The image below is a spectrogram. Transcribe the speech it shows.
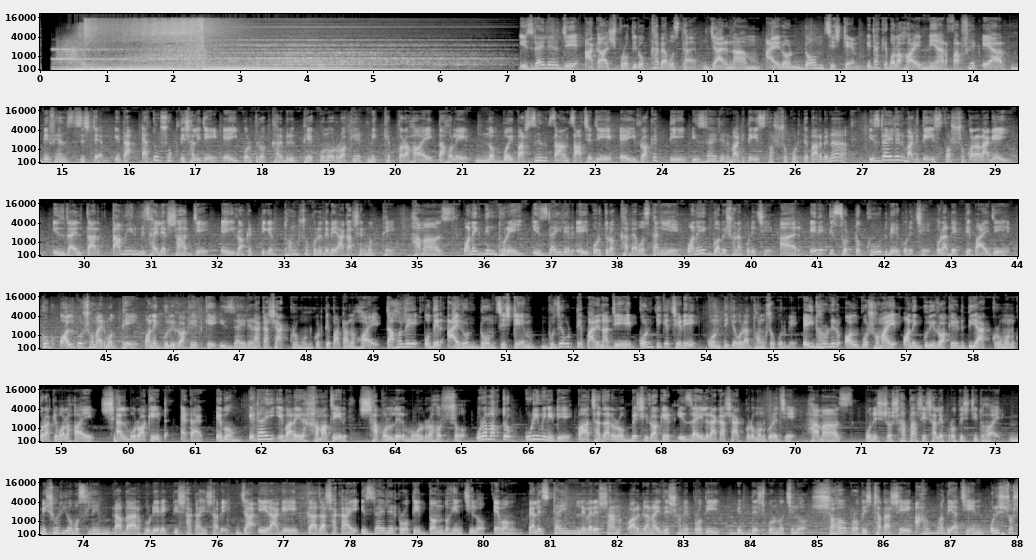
ইসরায়েলের যে আকাশ প্রতিরক্ষা ব্যবস্থা, যার নাম আয়রন ডোম সিস্টেম এটাকে বলা হয় near perfect air defence system এটা এত শক্তিশালী যে এই প্রতিরক্ষার বিরুদ্ধে কোনো রকেট নিক্ষেপ করা হয়, তাহলে নব্বই পার্সেন্ট চান্স আছে যে এই রকেটটি ইসরায়েলের মাটিতে স্পর্শ করতে পারবে না। ইসরায়েলের মাটিতে স্পর্শ করার আগেই ইসরায়েল তার তামির মিসাইলের সাহায্যে এই রকেটটিকে ধ্বংস করে দেবে আকাশের মধ্যে। হামাস অনেকদিন ধরেই ইসরায়েলের এই প্রতিরক্ষা ব্যবস্থা নিয়ে অনেক গবেষণা করেছে আর এর একটি ছোট্ট খুদ বের করেছে। ওরা দেখতে পায় যে খুব অল্প সময়ের মধ্যে অনেকগুলি রকেটকে ইসরায়েলের আকাশে আক্রমণ করতে পাঠানো হয়। তাহলে ওদের আয়রন ডোম সিস্টেম বুঝে উঠতে পারে না যে কোনটিকে ছেড়ে কোনটিকে ওরা ধ্বংস করবে। এই ধরনের অল্প সময়ে অনেকগুলি রকেট দিয়ে আক্রমণ করাকে বলা হয় শ্যালবো রকেট অ্যাটাক এবং এটাই এবারের হামাচের সাফল্যের মূল রহস্য ওরা মাত্র কুড়ি মিনিটে পাঁচ হাজারেরও বেশি রকেট ইসরায়েলের আকাশে আক্রমণ করেছে হামাস উনিশশো সাতাশি সালে প্রতিষ্ঠিত হয়। মিশরীয় মুসলিম ব্রাদারহুডের একটি শাখা হিসাবে, যা এর আগে গাজা শাখায় ইসরায়েলের প্রতি দ্বন্দ্বহীন ছিল এবং প্যালেস্টাইন লিবারেশন অর্গানাইজেশনের প্রতি বিদ্বেষপূর্ণ ছিল। সহ প্রতিষ্ঠাতা শেখ আহমদ ইয়াছিন উনিশশো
